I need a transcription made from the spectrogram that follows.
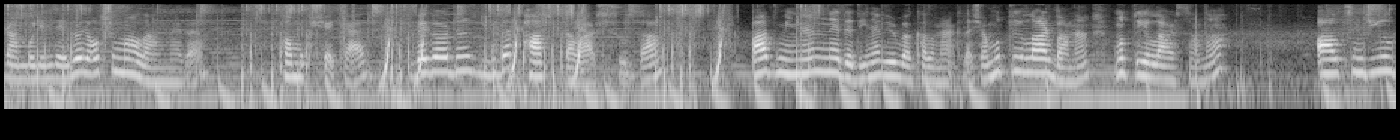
trambolin değil böyle oturma alanları. Pamuk şeker. Ve gördüğünüz gibi de pasta var şurada. Admin'in ne dediğine bir bakalım arkadaşlar. Mutlu yıllar bana, mutlu yıllar sana. 6. yıl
